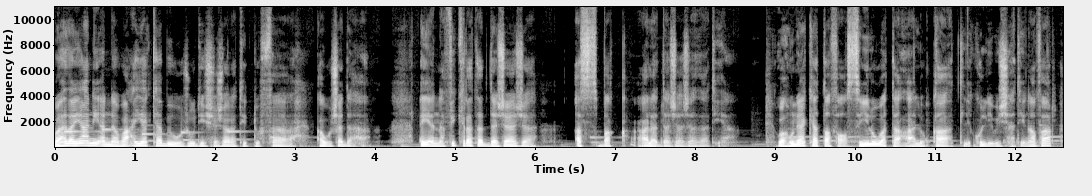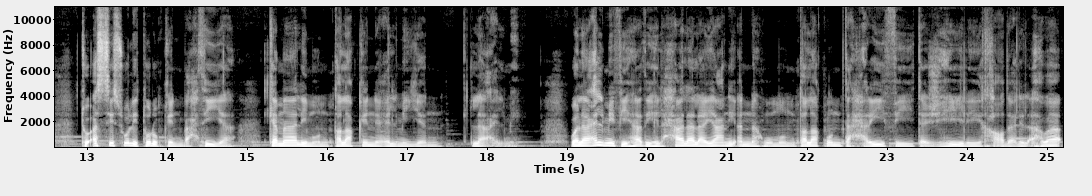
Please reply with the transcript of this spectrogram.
وهذا يعني أن وعيك بوجود شجرة التفاح أوجدها أي أن فكرة الدجاجه أسبق على الدجاجه ذاتها. وهناك تفاصيل وتعالقات لكل وجهة نظر تؤسس لطرق بحثية كما لمنطلق علمي لا علمي. ولا علم في هذه الحالة لا يعني أنه منطلق تحريفي تجهيلي خاضع للأهواء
